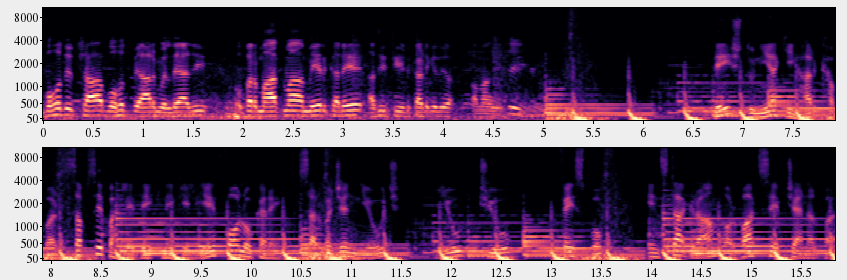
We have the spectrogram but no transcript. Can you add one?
ਬਹੁਤ ਉਤਸ਼ਾਹ ਬਹੁਤ ਪਿਆਰ ਮਿਲ ਰਿਹਾ ਜੀ ਉਹ ਪਰਮਾਤਮਾ ਮਿਹਰ ਕਰੇ ਅਸੀਂ ਸੀਟ ਕੱਢ ਕੇ ਆਵਾਂਗੇ ਠੀਕ ਹੈ ਜੀ देश दुनिया की हर खबर सबसे पहले देखने के लिए फॉलो करें Sarvajan news YouTube Facebook Instagram और व्हाट्सएप चैनल पर।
